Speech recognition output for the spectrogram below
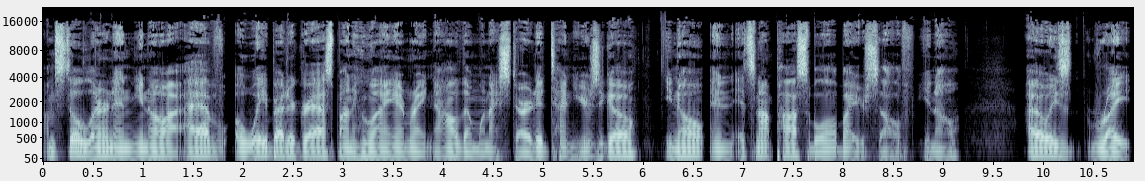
I'm still learning, you know, I have a way better grasp on who I am right now than when I started 10 years ago, you know, and it's not possible all by yourself, you know. I always write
